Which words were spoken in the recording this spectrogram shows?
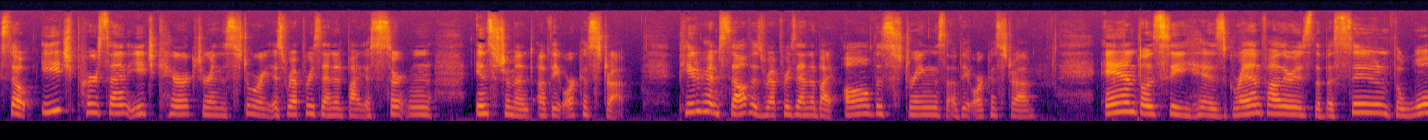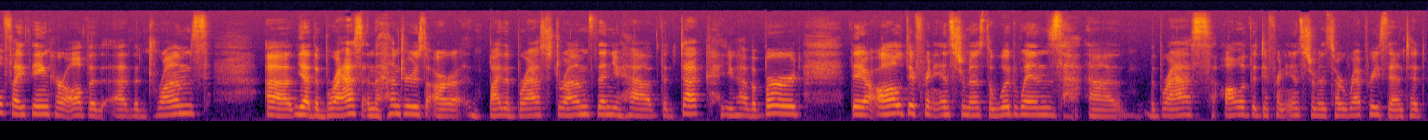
So each person, each character in the story is represented by a certain instrument of the orchestra. Peter himself is represented by all the strings of the orchestra. And let's see, his grandfather is the bassoon, the wolf, I think, are all the, uh, the drums. Uh, yeah, the brass and the hunters are by the brass drums. Then you have the duck, you have a bird. They are all different instruments. The woodwinds, uh, the brass, all of the different instruments are represented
